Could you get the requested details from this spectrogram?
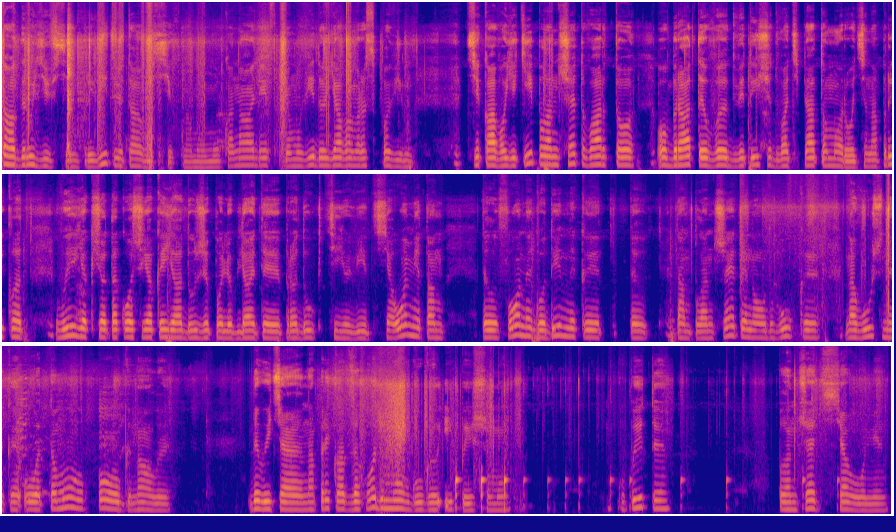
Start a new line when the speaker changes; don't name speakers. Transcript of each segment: Так, друзі, всім привіт! Вітаю вас всіх на моєму каналі. В цьому відео я вам розповім. Цікаво, який планшет варто обрати в 2025 році. Наприклад, ви, якщо також, як і я, дуже полюбляєте продукцію від Xiaomi, там телефони, годинники, там планшети, ноутбуки, навушники. От, тому погнали. Дивіться, наприклад, заходимо в Google і пишемо купити планшет Xiaomi.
